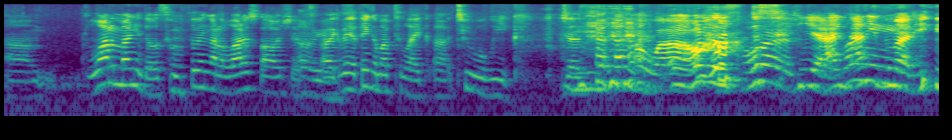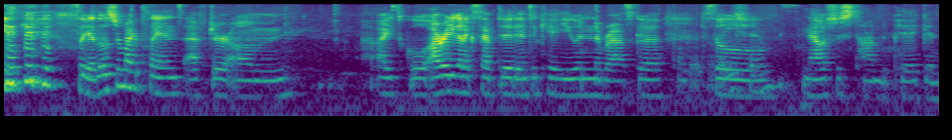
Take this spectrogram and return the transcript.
Um, a lot of money though, so I'm filling out a lot of scholarships. Oh, Like I think I'm up to like uh, two a week. Just Oh, wow. one those- Of just- yeah, I, I need the money. so yeah, those are my plans after um, high school. I already got accepted into KU in Nebraska. So Congratulations. Now it's just time to pick and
